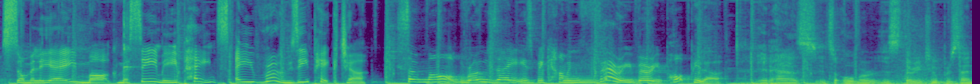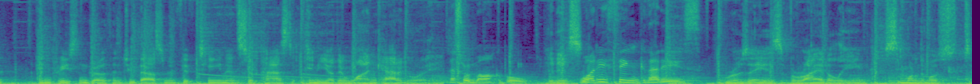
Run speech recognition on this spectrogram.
Sommelier Mark Massimi paints a rosy picture. So, Mark, rosé is becoming very, very popular. It has. It's over. It's 32% increase in growth in 2015 and surpassed any other wine category. That's remarkable. It is. Why do you think that is? Rosé is varietally one of the most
